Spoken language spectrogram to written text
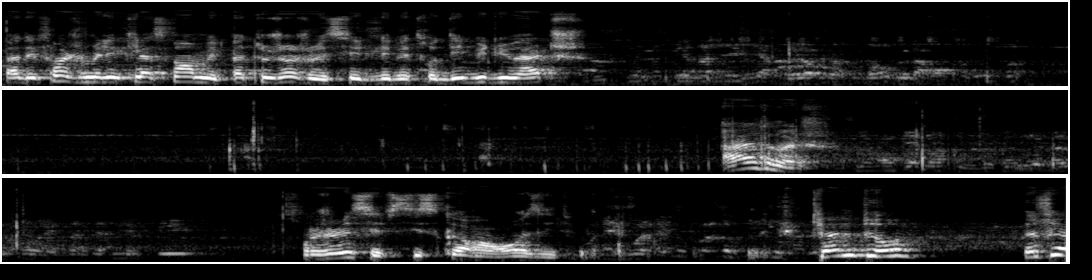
Ah, des fois, je mets les classements, mais pas toujours. Je vais essayer de les mettre au début du match. Ah, dommage. Bon, je vais ces petits scores en rose et tout. Monsieur.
